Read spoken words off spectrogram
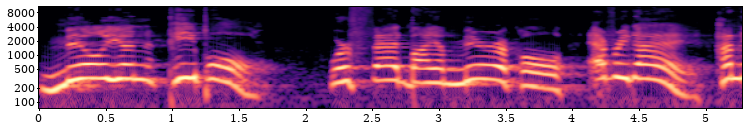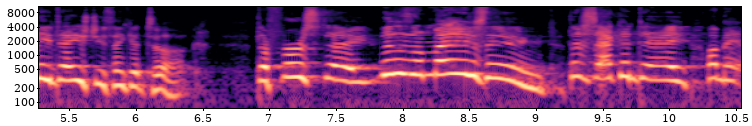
million people were fed by a miracle every day. How many days do you think it took? The first day, this is amazing. The second day, I mean,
